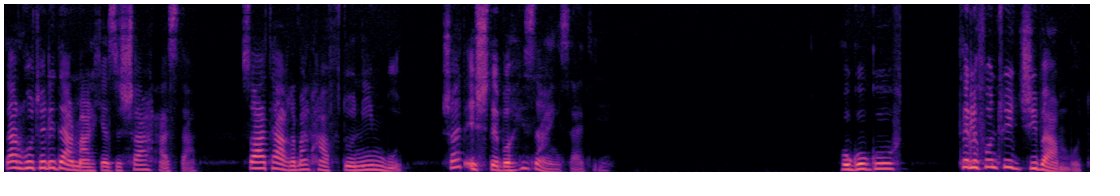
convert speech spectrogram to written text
در هتلی در مرکز شهر هستم. ساعت تقریبا هفت و نیم بود. شاید اشتباهی زنگ زدی. هوگو گفت تلفن توی جیبم بود.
